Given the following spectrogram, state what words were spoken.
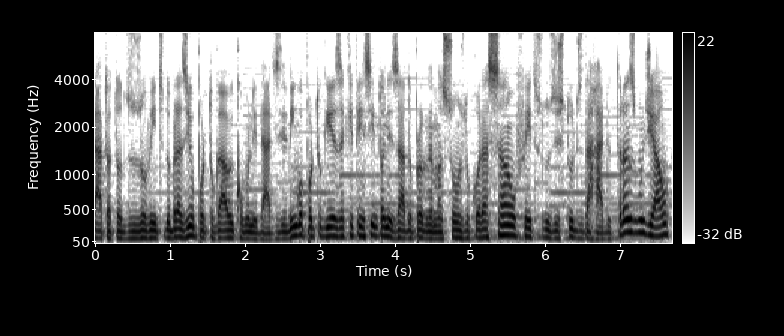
Grato a todos os ouvintes do Brasil, Portugal e comunidades de língua portuguesa que têm sintonizado o programa Sons do Coração, feitos nos estúdios da Rádio Transmundial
